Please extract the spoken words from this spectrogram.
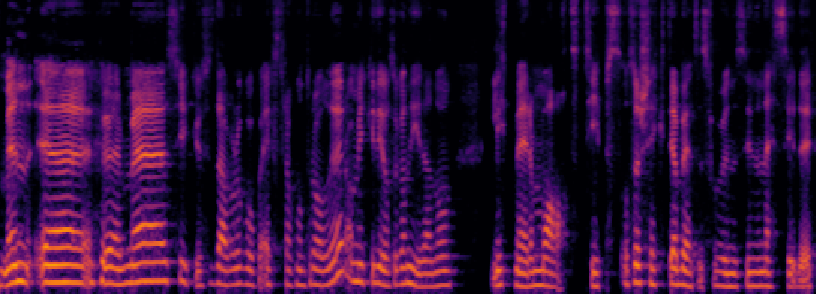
Men eh, hør med sykehuset der hvor du går på ekstrakontroller, om ikke de også kan gi deg noen litt mer mattips. Og så sjekk Diabetesforbundet sine nettsider.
